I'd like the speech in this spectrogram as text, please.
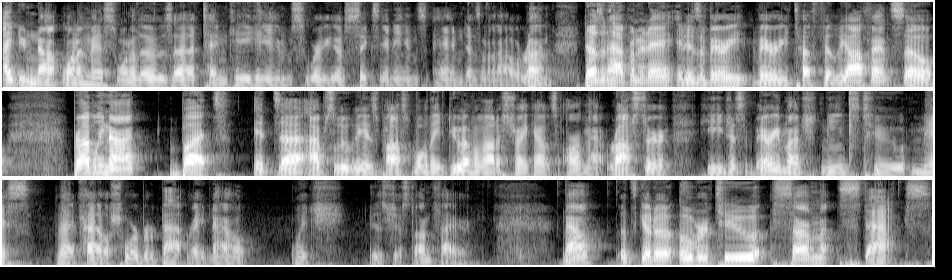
I do not want to miss one of those uh, 10K games where he goes six innings and doesn't allow a run. Does it happen today? It is a very, very tough Philly offense, so probably not, but it uh, absolutely is possible. They do have a lot of strikeouts on that roster. He just very much needs to miss that Kyle Schwarber bat right now, which is just on fire. Now, let's go to over to some stacks.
